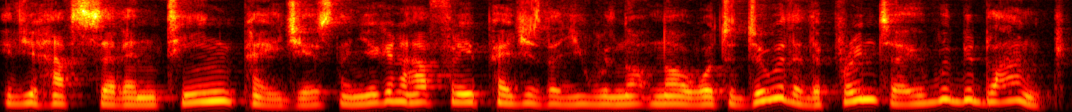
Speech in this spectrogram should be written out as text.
If you have 17 pages, then you're going to have three pages that you will not know what to do with it. The printer it will be blank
